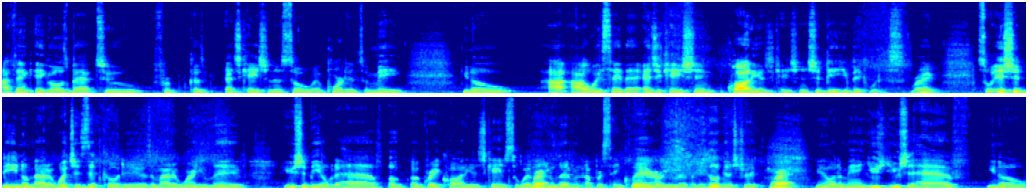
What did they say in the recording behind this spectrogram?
I- think it goes back to for because education is so important to me. You know, I, I always say that education, quality education, should be ubiquitous, hmm. right? So it should be no matter what your zip code is, no matter where you live, you should be able to have a, a great quality education. So whether Right. you live in Upper St. Clair or you live in the Hill District, Right. you know what I mean? You you should have you know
